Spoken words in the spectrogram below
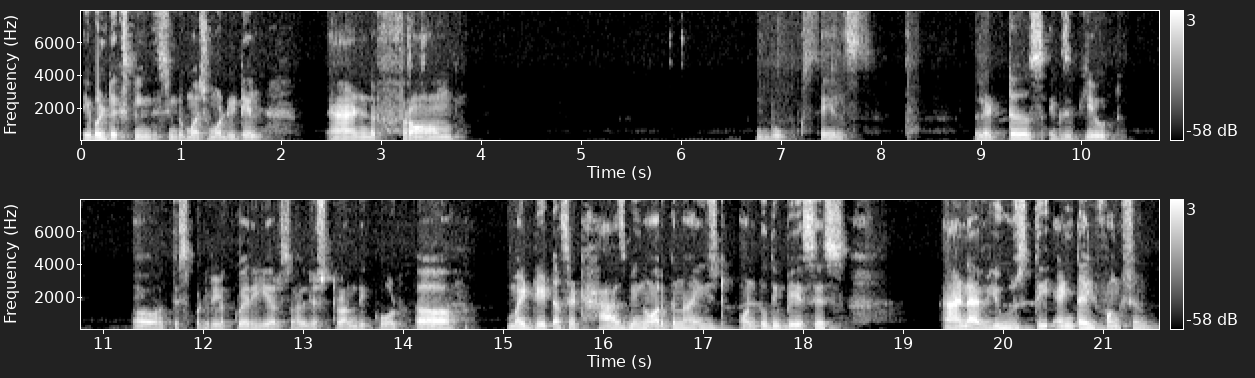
able to explain this into much more detail. And from book sales let us execute uh, this particular query here. So i'll just run the code. Uh, my dataset has been organized onto the basis and I've used the NTILE function.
